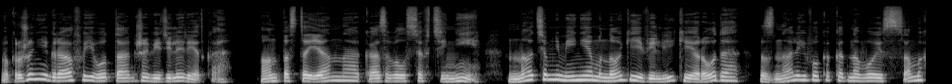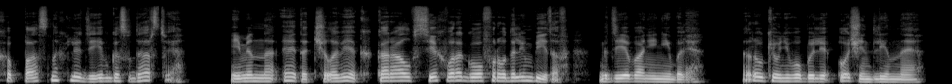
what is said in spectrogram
в окружении графа его также видели редко. Он постоянно оказывался в тени, но тем не менее многие великие рода знали его как одного из самых опасных людей в государстве. Именно этот человек карал всех врагов рода лимбитов, где бы они ни были. Руки у него были очень длинные.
